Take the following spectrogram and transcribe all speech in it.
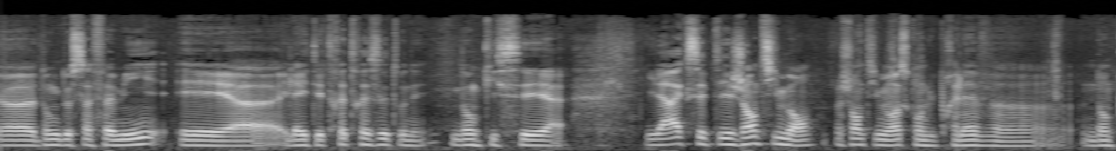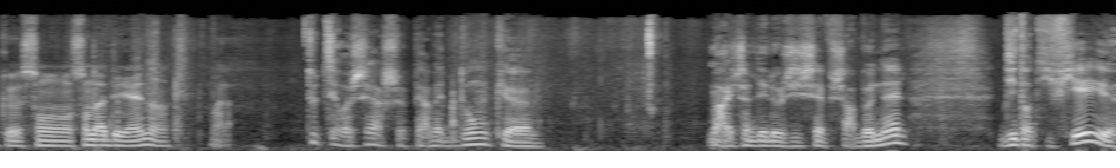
euh, donc de sa famille et il a été très très étonné. Donc il s'est, il a accepté gentiment, gentiment, ce qu'on lui prélève donc son, son, ADN. Voilà. Toutes ces recherches permettent donc, maréchal des logis chef Charbonnel, d'identifier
